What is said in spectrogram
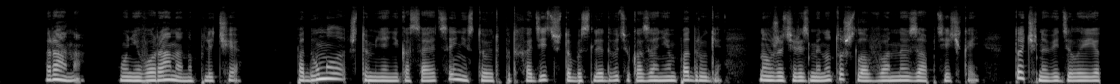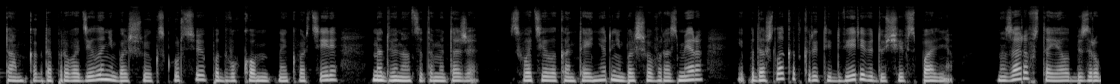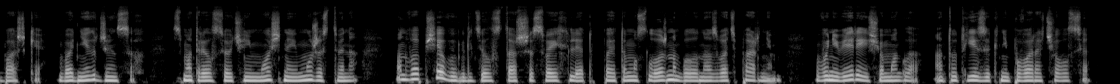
Рана. У него рана на плече. Подумала, что меня не касается и не стоит подходить, чтобы следовать указаниям подруги, но уже через минуту шла в ванную за аптечкой. Точно видела ее там, когда проводила небольшую экскурсию по двухкомнатной квартире на двенадцатом этаже. Схватила контейнер небольшого размера и подошла к открытой двери, ведущей в спальню. Назаров стоял без рубашки, в одних джинсах. Смотрелся очень мощно и мужественно. Он вообще выглядел старше своих лет, поэтому сложно было назвать парнем. В универе еще могла, а тут язык не поворачивался.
